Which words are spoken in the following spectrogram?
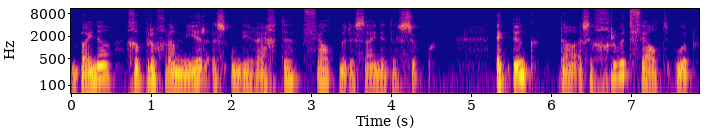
byna geprogrammeer is om die regte veldmedisyne te soek. Ek dink daar is 'n groot veld oop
